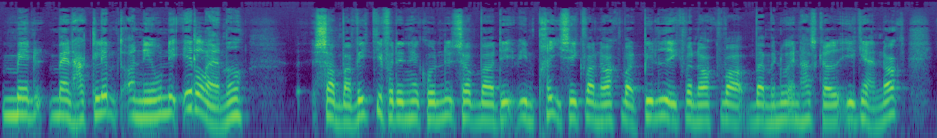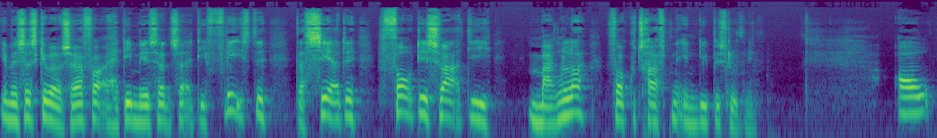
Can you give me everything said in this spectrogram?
men man har glemt at nævne et eller andet, som var vigtigt for den her kunde, så var det en pris ikke var nok, hvor et billede ikke var nok, hvor hvad man nu end har skrevet ikke er nok, jamen så skal man jo sørge for at have det med sådan, så at de fleste, der ser det, får det svar, de mangler for at kunne træffe den endelige beslutning. Og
